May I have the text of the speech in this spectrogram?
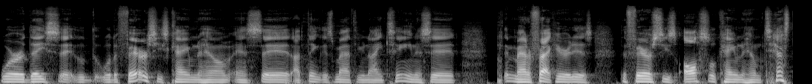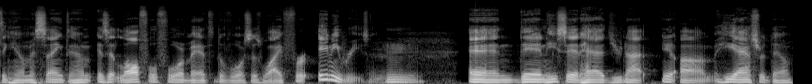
where they said, well, the Pharisees came to him and said, I think it's Matthew 19, and said, matter of fact, here it is. The Pharisees also came to him, testing him and saying to him, Is it lawful for a man to divorce his wife for any reason? And then he said, Had you not, you know, um, he answered them,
